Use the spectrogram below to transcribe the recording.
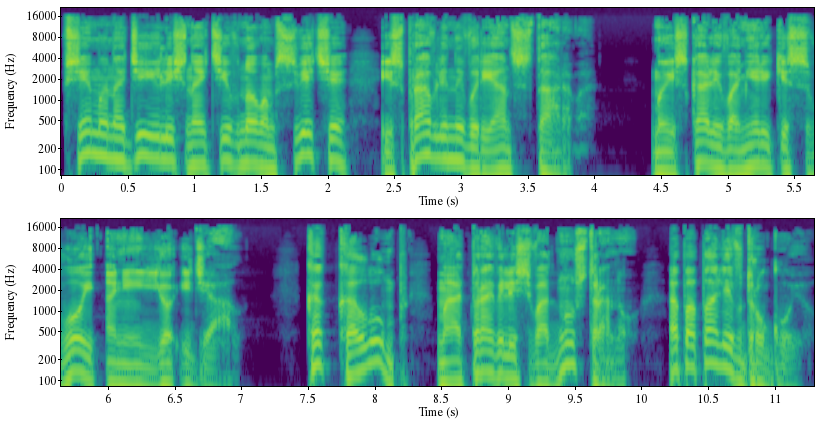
все мы надеялись найти в новом свете исправленный вариант старого. Мы искали в Америке свой, а не ее идеал. Как Колумб, мы отправились в одну страну, а попали в другую.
